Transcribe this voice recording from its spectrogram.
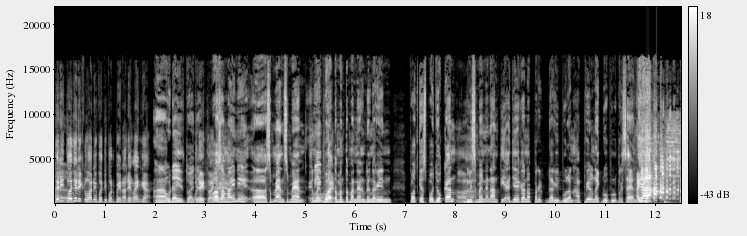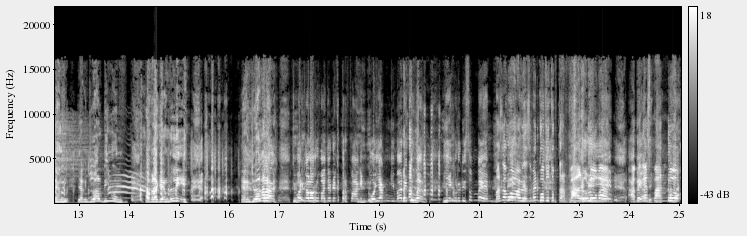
Jadi itu aja nih keluhannya buat Nippon Pen. Ada yang lain nggak? Ah, udah itu aja. Udah itu oh aja sama ya. ini eh, semen semen. Ini buat teman-teman yang dengerin podcast pojokan Ah. beli semennya nanti aja ya karena per, dari bulan April naik 20% Iya. yang yang jual bingung, apalagi yang beli. yang jual kan Cuman kalau rumahnya udah keterpangin goyang gimana tuh bang? Iya kudu di semen. Masa gua gak bisa semen, gua tutup terpal dulu Iya. bang Ada- APK ada. spanduk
